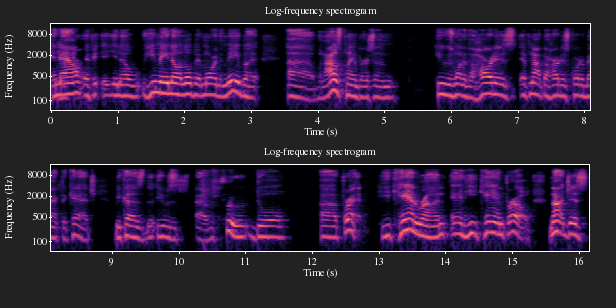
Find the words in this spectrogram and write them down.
and yeah. now if you know he may know a little bit more than me but uh when i was playing versus him he was one of the hardest if not the hardest quarterback to catch because he was a true dual uh threat he can run and he can throw not just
